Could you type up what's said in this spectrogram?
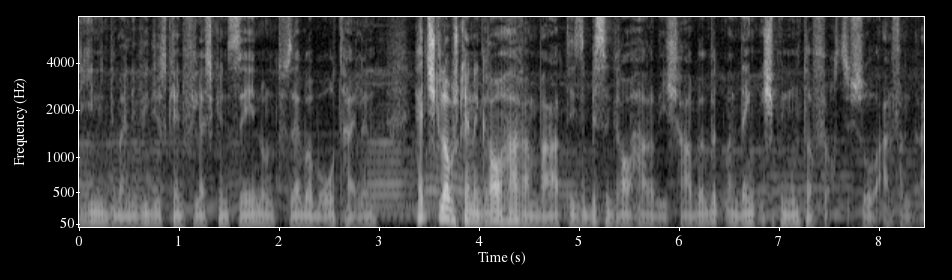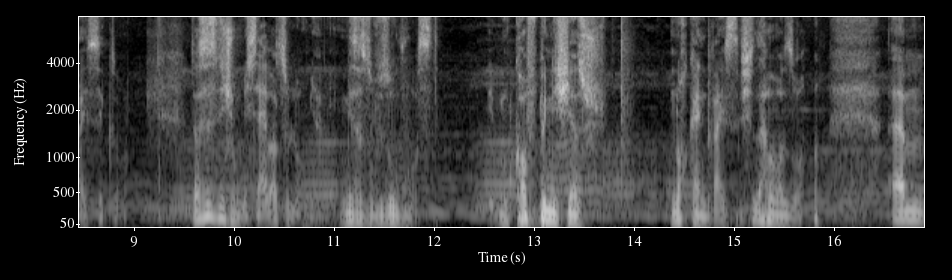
diejenigen, die meine Videos kennen, vielleicht können es sehen und selber beurteilen. Hätte ich, glaube ich, keine graue Haare am Bart, diese bisschen graue Haare, die ich habe, wird man denken, ich bin unter 40, so Anfang 30 so. Das ist nicht, um mich selber zu loben, Jani. Mir ist das sowieso Wurst im Kopf bin ich ja noch kein 30, sagen wir so. Ähm,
